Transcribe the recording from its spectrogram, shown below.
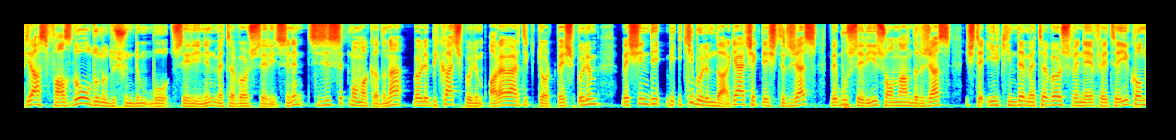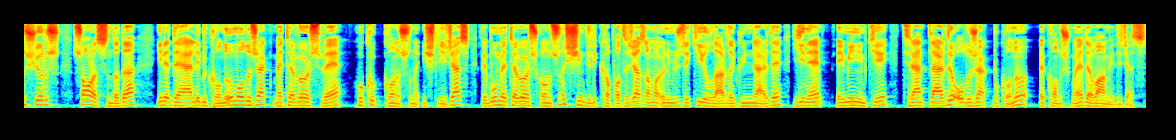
biraz fazla olduğunu düşündüm bu serinin, Metaverse serisinin. Sizi sıkmamak adına böyle birkaç bölüm ara verdik, 4-5 bölüm ve şimdi bir iki bölüm daha gerçekleştireceğiz ve bu seriyi sonlandıracağız. İşte ilkinde Metaverse ve NFT'yi konuşuyoruz. Sonrasında da yine değerli bir konuğum olacak. Metaverse ve hukuk konusunu işleyeceğiz ve bu Metaverse konusunu şimdilik kapatacağız ama önümüzdeki yıllarda, günlerde yine eminim ki trendlerde olacak bu konu ve konuşmaya devam devam edeceğiz.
